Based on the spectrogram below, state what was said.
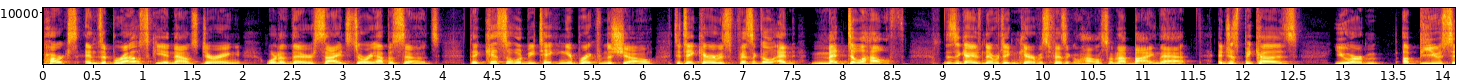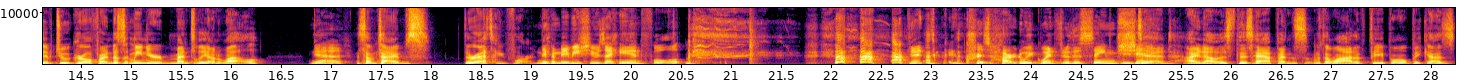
Parks and Zebrowski announced during one of their side story episodes that Kissel would be taking a break from the show to take care of his physical and mental health. This is a guy who's never taken care of his physical health, so I'm not buying that. And just because you are abusive to a girlfriend doesn't mean you're mentally unwell. Yeah. Sometimes they're asking for it. Yeah, maybe she was a handful. Chris Hardwick went through the same He shit. did. I know this. This happens with a lot of people because,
